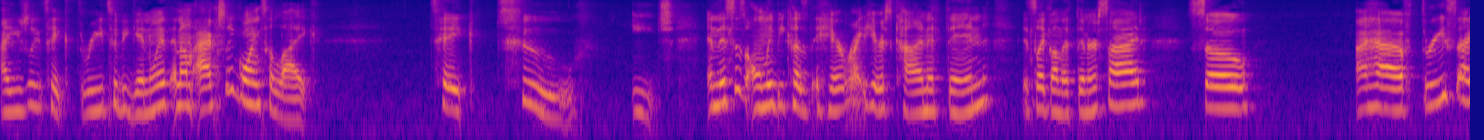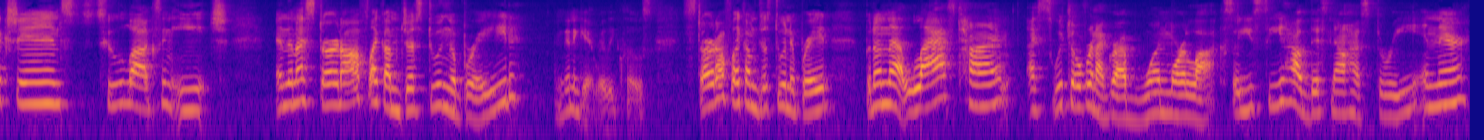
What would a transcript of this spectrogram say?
I usually take three to begin with, and I'm actually going to like take two each. And this is only because the hair right here is kind of thin. It's like on the thinner side. So I have three sections, two locks in each. And then I start off like I'm just doing a braid. I'm gonna get really close. Start off like I'm just doing a braid, but on that last time, I switch over and I grab one more lock. So you see how this now has three in there?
